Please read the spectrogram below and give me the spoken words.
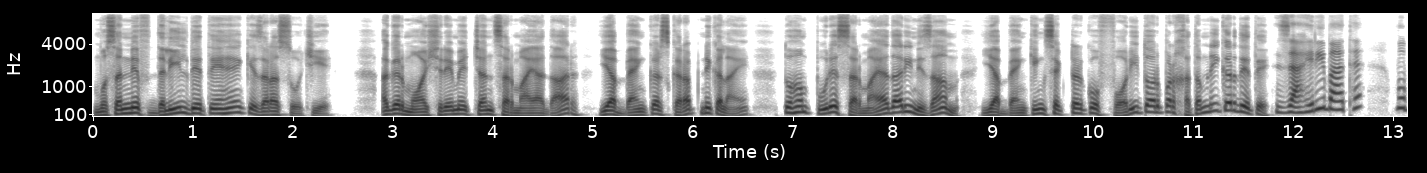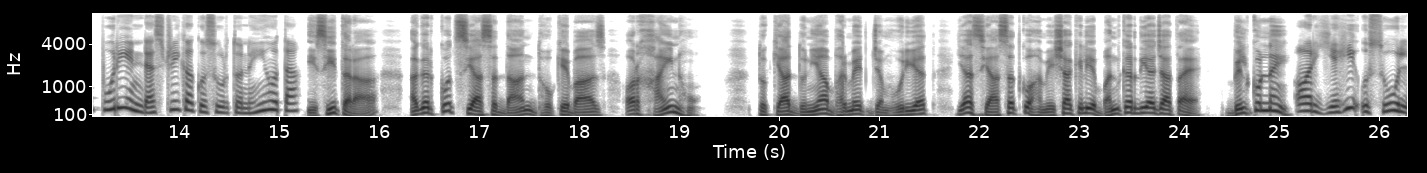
مصنف دلیل دیتے ہیں کہ ذرا سوچئے اگر معاشرے میں چند سرمایہ دار یا بینکرز کرپٹ نکل آئیں تو ہم پورے سرمایہ داری نظام یا بینکنگ سیکٹر کو فوری طور پر ختم نہیں کر دیتے۔ ظاہری بات ہے وہ پوری انڈسٹری کا قصور تو نہیں ہوتا۔ اسی طرح اگر کچھ سیاستدان دھوکے باز اور خائن ہوں تو کیا دنیا بھر میں جمہوریت یا سیاست کو ہمیشہ کے لیے بند کر دیا جاتا ہے؟ بالکل نہیں۔ اور یہی اصول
